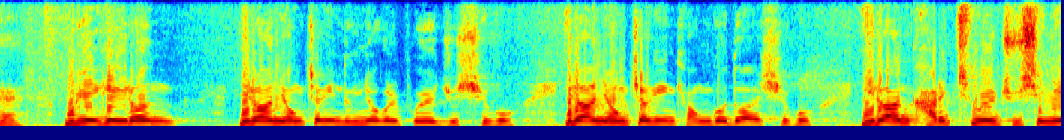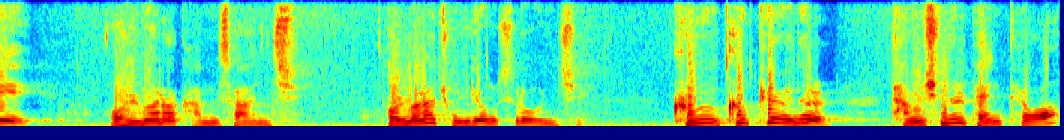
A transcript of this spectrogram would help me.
예, 우리에게 이런 이러한 영적인 능력을 보여주시고 이러한 영적인 경고도 하시고 이러한 가르침을 주시니 얼마나 감사한지, 얼마나 존경스러운지, 그, 그 표현을 당신을 벤태와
